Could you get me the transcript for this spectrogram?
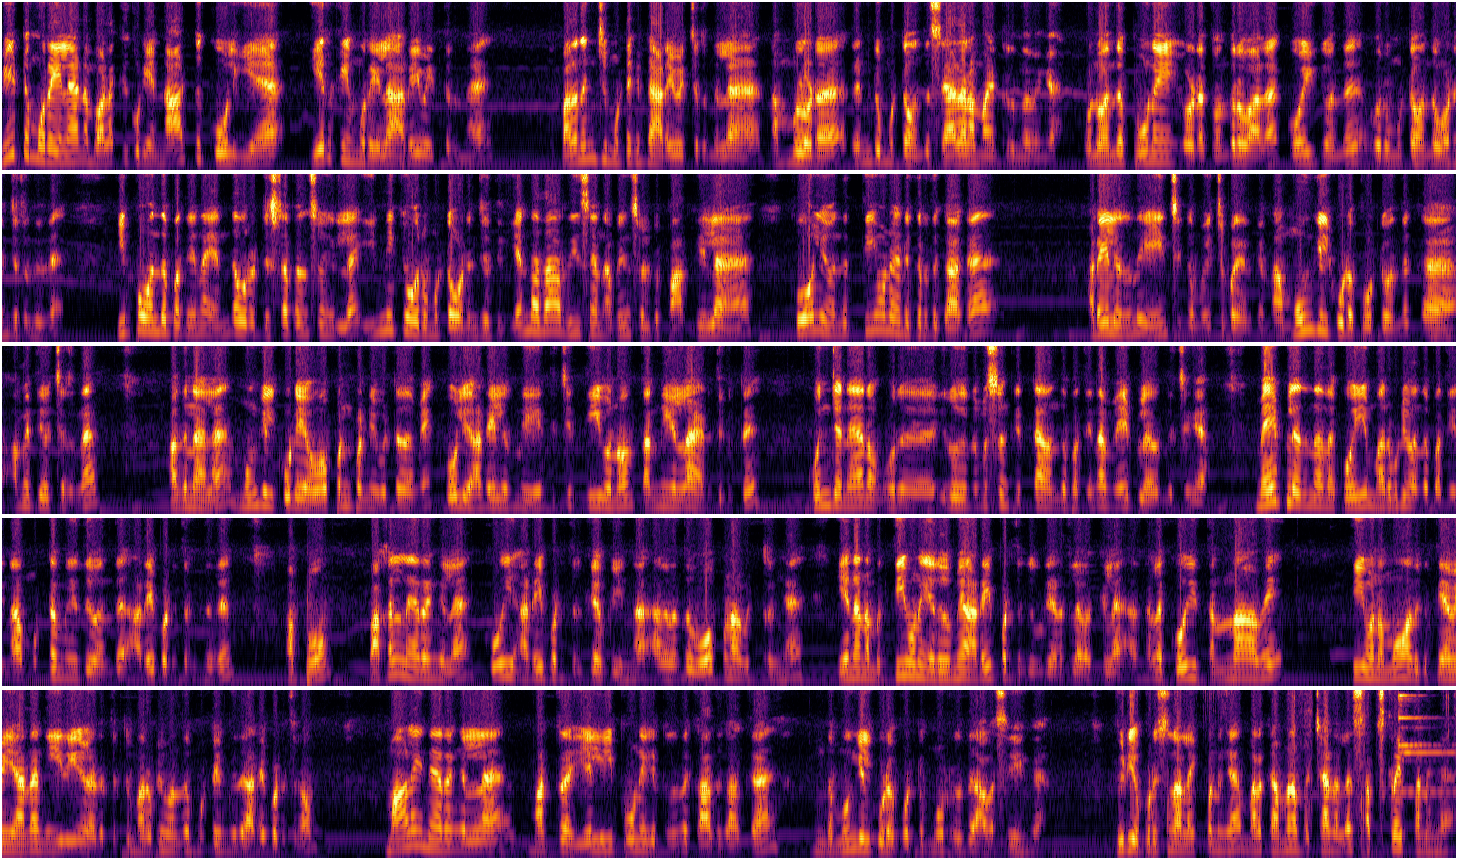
வீட்டு முறையில் நம்ம வளர்க்கக்கூடிய நாட்டு இயற்கை முறையில் அடை வைத்திருந்தேன். பதினஞ்சு முட்டை கிட்ட அடை வச்சிருந்ததுல நம்மளோட ரெண்டு முட்டை வந்து சேதாரமாயிட்டு இருந்ததுங்க. ஒன்று வந்து பூனையோட தொந்தரவால் கோழிக்கு வந்து ஒரு முட்டை வந்து உடஞ்சிருந்தது. இப்போ வந்து பார்த்தீங்கன்னா எந்த ஒரு டிஸ்டர்பன்ஸும் இல்லை இன்றைக்கும் ஒரு முட்டை உடைஞ்சது. என்னதான் ரீசன் அப்படின்னு சொல்லிட்டு பார்க்கல கோழி வந்து தீவனம் எடுக்கிறதுக்காக அடையிலிருந்து ஏஞ்சிக்க முயற்சி பண்ணியிருக்கேன். நான் மூங்கில் கூடை போட்டு வந்து க- அமைத்தி வச்சிருந்தேன். அதனால மூங்கில் கூடையை ஓப்பன் பண்ணி விட்டதுமே கோழி அடையிலிருந்து ஏந்திச்சு தீவனம் தண்ணியெல்லாம் எடுத்துக்கிட்டு கொஞ்ச நேரம் ஒரு இருபது நிமிஷம் கிட்ட வந்து பார்த்தீங்கன்னா மேய்ப்பில் இருந்துச்சுங்க. மேய்ப்பில் இருந்த அந்த கோழி மறுபடியும் வந்து பார்த்தீங்கன்னா முட்டை மீது வந்து அடைப்படுத்திருந்தது அப்போது பகல் நேரங்களில் கோழி அடைப்படுத்திருக்கு அப்படின்னா அதை வந்து ஓப்பனாக விட்டுருங்க. ஏன்னா நம்ம தீவனம் எதுவுமே அடைப்படுத்திருக்கக்கூடிய இடத்துல வைக்கல. அதனால கோழி தன்னாவே தீவனமும் அதுக்கு தேவையான நீரையும் எடுத்துட்டு மறுபடியும் வந்து முட்டை மீது அடைப்படுத்துகிறோம் மாலை நேரங்களில் மற்ற எலி பூனைகிட்ட இருந்து பாதுகாக்க இந்த மூங்கில் கூட போட்டு மூடுறது அவசியங்க. வீடியோ பிடிச்சுன்னா லைக் பண்ணுங்கள் மறக்காமல் நம்ம சேனலை சப்ஸ்கிரைப் பண்ணுங்கள்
